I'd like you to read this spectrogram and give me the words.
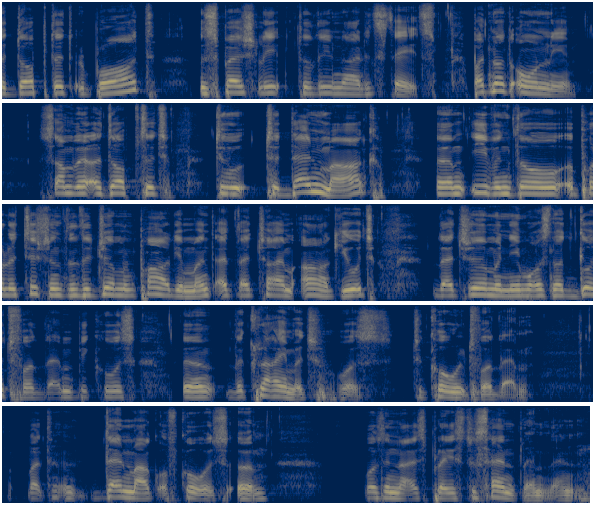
adopted abroad, especially to the United States. But not only. Some were adopted to, to Denmark, um, even though politicians in the German parliament at that time argued that Germany was not good for them because uh, the climate was too cold for them. But uh, Denmark, of course, um, was a nice place to send them then.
